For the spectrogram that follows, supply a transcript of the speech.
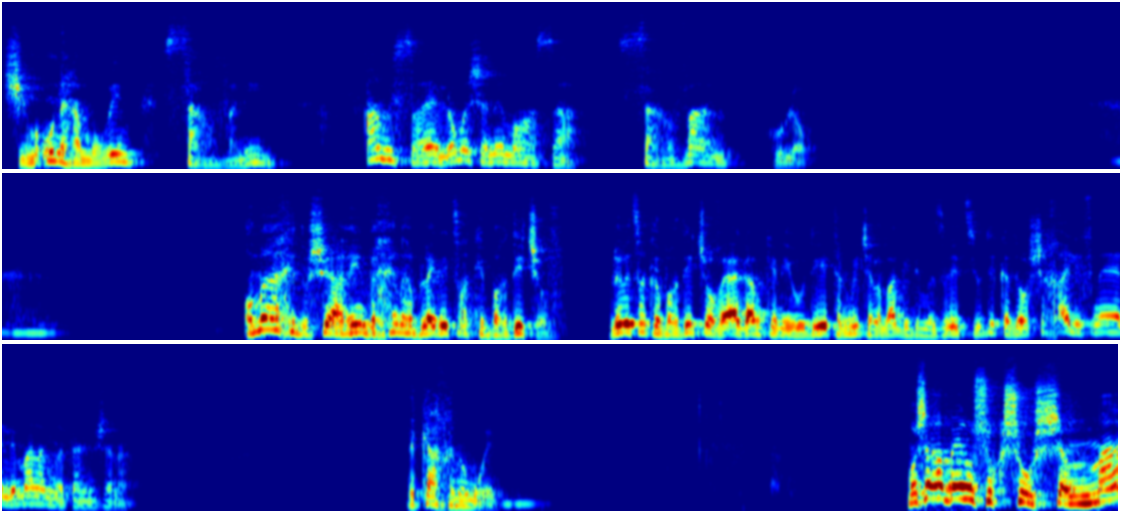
שמעו נא המורים, סרבנים. עם ישראל, לא משנה מה הוא עשה, סרבן הוא לא. אומר החידושי הערים, וכן רב לוי יצחק כברדיצ'וב. לוי יצחק כברדיצ'וב היה גם כן יהודי, תלמיד של המגיד מזריץ, יהודי קדוש שחי לפני למעלה מ-200 שנה. וכך הם אומרים. משה רבנו, כשהוא שמע,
